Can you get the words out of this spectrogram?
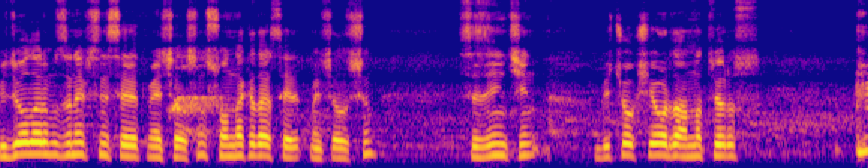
Videolarımızın hepsini seyretmeye çalışın. Sonuna kadar seyretmeye çalışın. Sizin için birçok şey orada anlatıyoruz.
